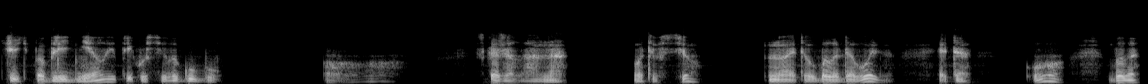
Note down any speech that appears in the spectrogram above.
чуть побледнела и прикусила губу. «О, — сказала она, — вот и все. Но этого было довольно. Это «о» было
